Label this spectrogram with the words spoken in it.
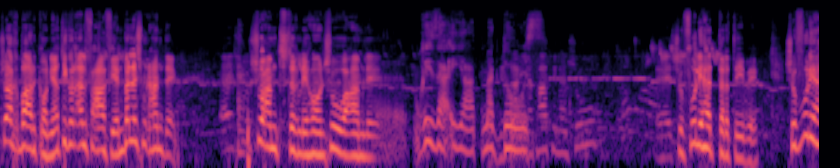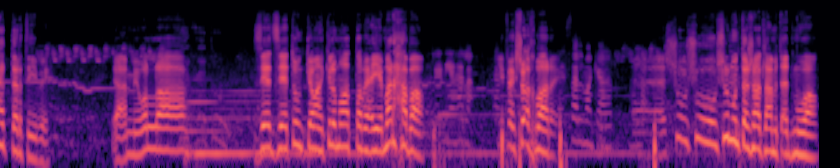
شو أخباركم؟ يعطيكم ألف عافية. نبلش من عندك. شو؟ عم تشتغلي هون؟ شو عاملة؟ غذائيات مكدوس. شوفوا لي هالترتيبة. شوفوا لي هالترتيبة. يا عمي والله زيت زيتون كمان كله مواد طبيعيه مرحبا. كيفك؟ شو أخبارك؟ سلمك آه شو شو شو المنتجات اللي عم تقدموها؟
